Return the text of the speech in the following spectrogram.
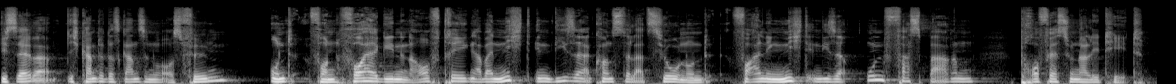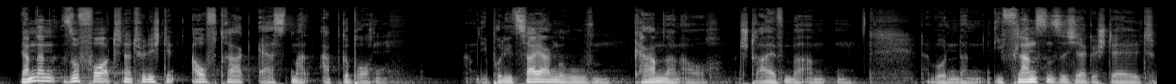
Ich selber, ich kannte das Ganze nur aus Filmen und von vorhergehenden Aufträgen, aber nicht in dieser Konstellation und vor allen Dingen nicht in dieser unfassbaren Professionalität. Wir haben dann sofort natürlich den Auftrag erstmal abgebrochen, haben die Polizei angerufen, kam dann auch mit Streifenbeamten. Da wurden dann die Pflanzen sichergestellt.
